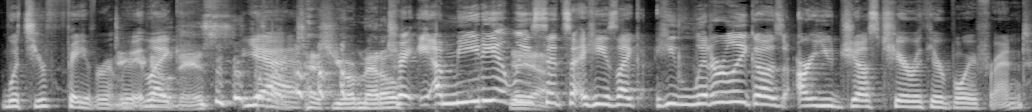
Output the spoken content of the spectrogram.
What's your favorite Mm. Do movie? you like, this? yeah. Test your mettle. Trey immediately Yeah. sits. He's like, he literally goes, "Are you just here with your boyfriend?"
